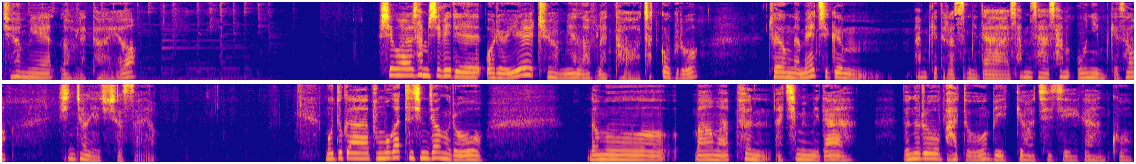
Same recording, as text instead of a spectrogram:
주현미의 러브레터예요. 10월 31일 월요일 주현미의 러브레터 첫 곡으로 조영남의 지금 함께 들었습니다. 3435님께서 신청해 주셨어요. 모두가 부모 같은 심정으로 너무 마음 아픈 아침입니다. 눈으로 봐도 믿겨지지가 않고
